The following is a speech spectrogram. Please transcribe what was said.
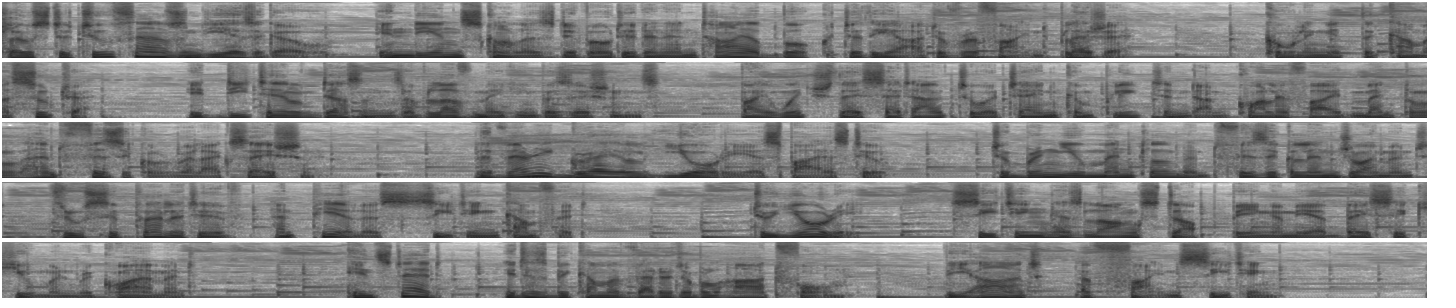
Close to 2,000 years ago, Indian scholars devoted an entire book to the art of refined pleasure. Calling it the Kama Sutra, it detailed dozens of love-making positions by which they set out to attain complete and unqualified mental and physical relaxation. The very grail JORI aspires to, to bring you mental and physical enjoyment through superlative and peerless seating comfort. To JORI, seating has long stopped being a mere basic human requirement. Instead, it has become a veritable art form, the art of fine seating.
